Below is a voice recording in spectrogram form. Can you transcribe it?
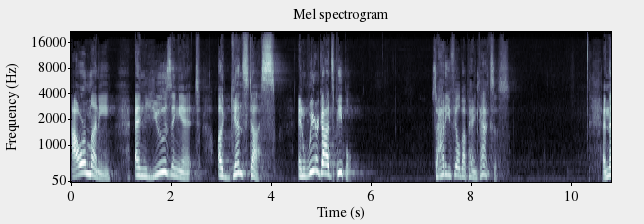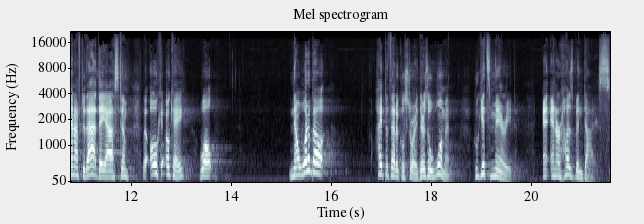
our money and using it against us, and we're God's people. So, how do you feel about paying taxes? And then after that, they asked him, okay, okay, well, now what about hypothetical story? There's a woman who gets married and, and her husband dies.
